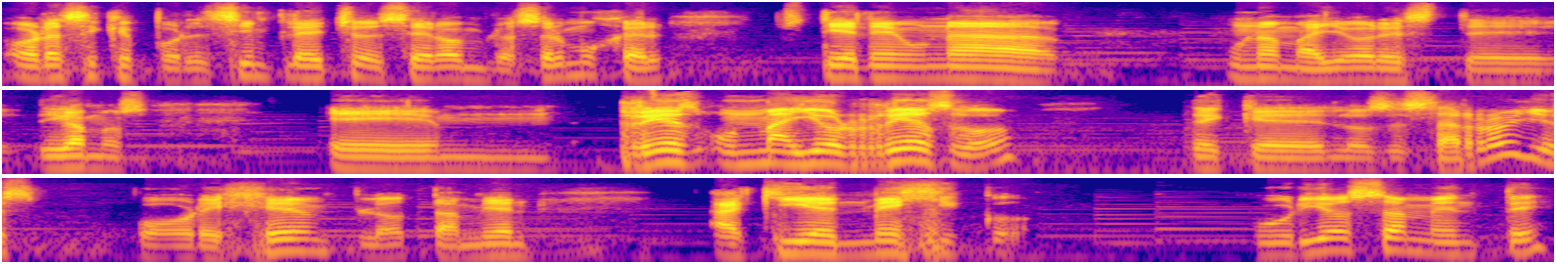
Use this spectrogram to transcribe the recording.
ahora sí que por el simple hecho de ser hombre o ser mujer, pues tiene una, una mayor, este, digamos, em, riesgo, un mayor riesgo de que los desarrolles. Por ejemplo, también aquí en México, curiosamente,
